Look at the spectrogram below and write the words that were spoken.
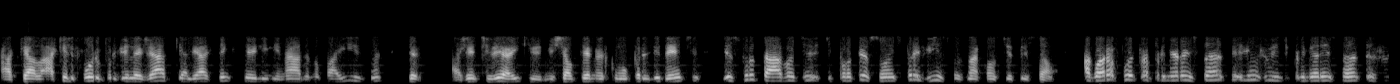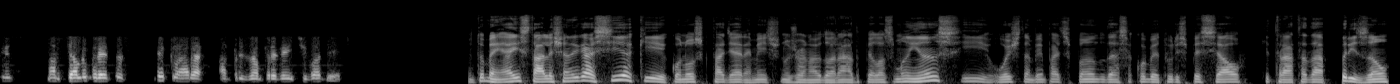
aquela, aquele foro privilegiado, que, aliás, tem que ser eliminado no país, né? A gente vê aí que Michel Temer, como presidente, desfrutava de, de proteções previstas na Constituição. Agora foi para a primeira instância e um juiz de primeira instância, o juiz Marcelo Bretas, declara a prisão preventiva dele. Muito bem, aí está Alexandre Garcia, que conosco está diariamente no Jornal Dourado pelas manhãs e hoje também participando dessa cobertura especial que trata da prisão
